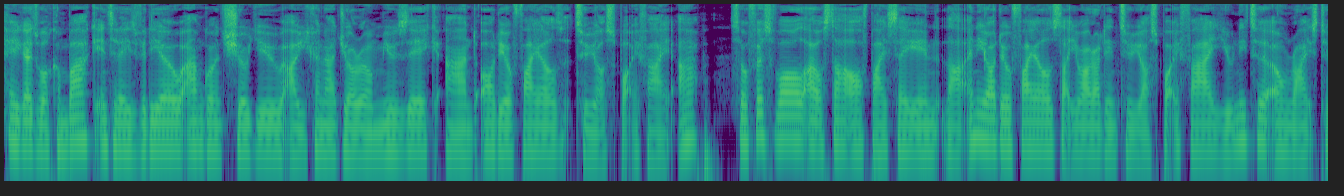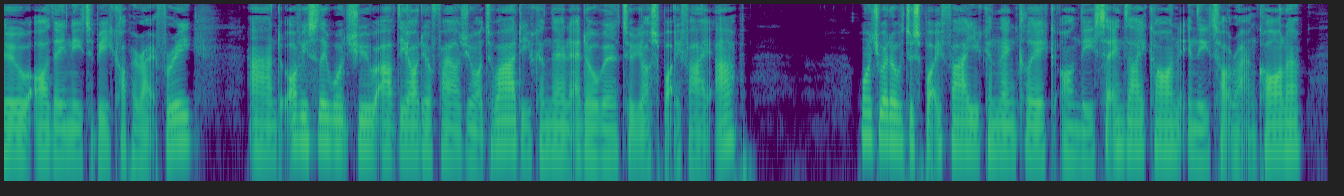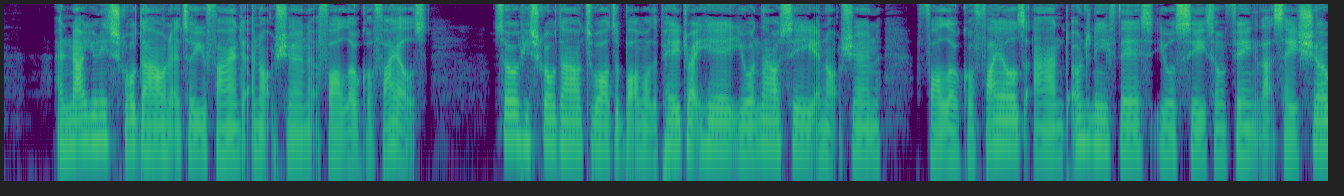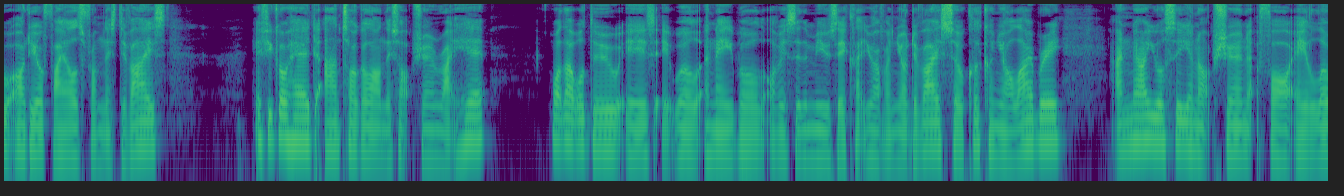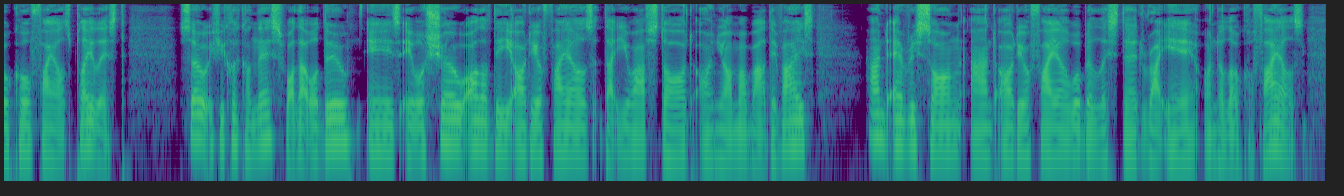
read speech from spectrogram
Hey guys, welcome back. In today's video, I'm going to show you how you can add your own music and audio files to your Spotify app. So first of all, I will start off by saying that any audio files that you are adding to your Spotify, you need to own rights to or they need to be copyright free. And obviously once you have the audio files you want to add, you can then head over to your Spotify app. Once you head over to Spotify, you can then click on the settings icon in the top right hand corner and now you need to scroll down until you find an option for local files. So if you scroll down towards the bottom of the page right here, you will now see an option for local files and underneath this you will see something that says show audio files from this device. If you go ahead and toggle on this option right here, what that will do is it will enable obviously the music that you have on your device, so click on your library and now you'll see an option for a local files playlist. So if you click on this, what that will do is it will show all of the audio files that you have stored on your mobile device and every song and audio file will be listed right here under local files.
